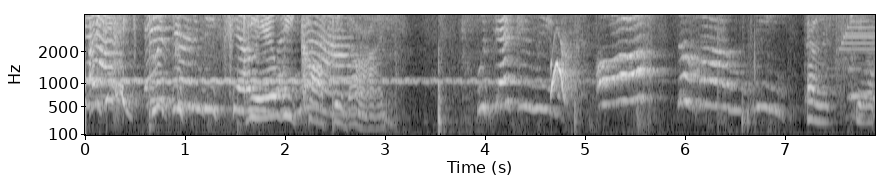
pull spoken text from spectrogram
Yeah, I gotta put this scary carpet on. Well, that can be. Oh. That looks cute.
